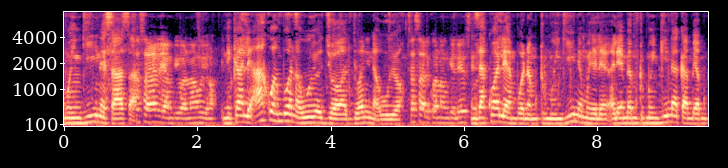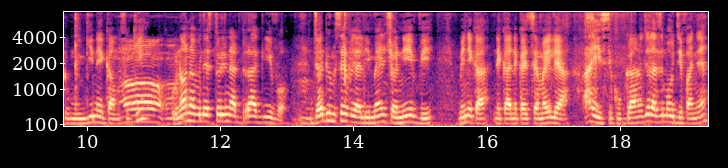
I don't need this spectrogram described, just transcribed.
mwingine sasa. Sasa aliambiwa na huyo. Nikale akuambiwa na huyo juani na huyo. Nzakuwa aliambiwa na mtu mwingine mwenye aliambia mtu mwingine akaambia mtu mwingine ikamfiki. Oh, mm. unaona vile story na drag hivo? Mm. jadi msevi alimenshon hivi mi nika nika nikasema ile ya ai siku gani? Unajua lazima ujifanye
